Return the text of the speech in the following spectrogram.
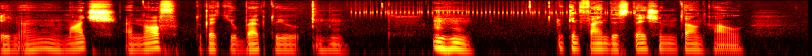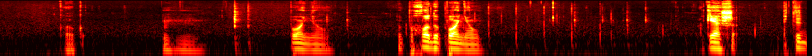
in uh, much enough to get you back to you. Mm-hmm. Mm-hmm. You can find the station town hall. Как... Угу. Понял. Ну, походу, понял. Окей, а що? Піти,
